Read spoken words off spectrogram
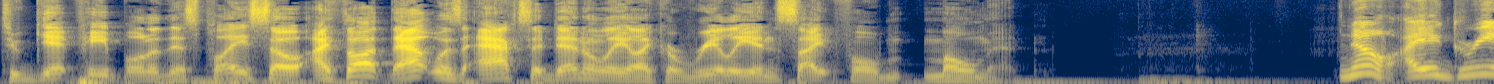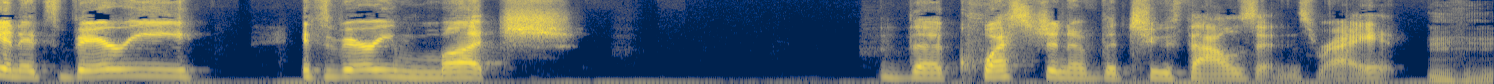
to get people to this place. So I thought that was accidentally like a really insightful moment. No, I agree, and it's very, it's very much the question of the two thousands, right? Mm-hmm.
